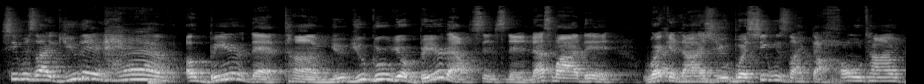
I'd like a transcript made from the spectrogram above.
She was like, you didn't have a beard that time. You you grew your beard out since then. That's why I didn't recognize you. But she was like the whole time.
